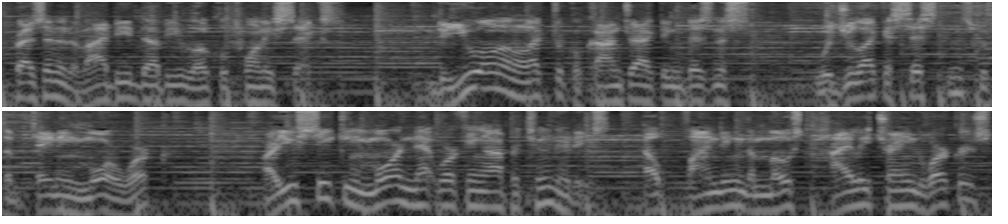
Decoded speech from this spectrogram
president of IBEW Local 26. Do you own an electrical contracting business? Would you like assistance with obtaining more work? Are you seeking more networking opportunities? Help finding the most highly trained workers?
